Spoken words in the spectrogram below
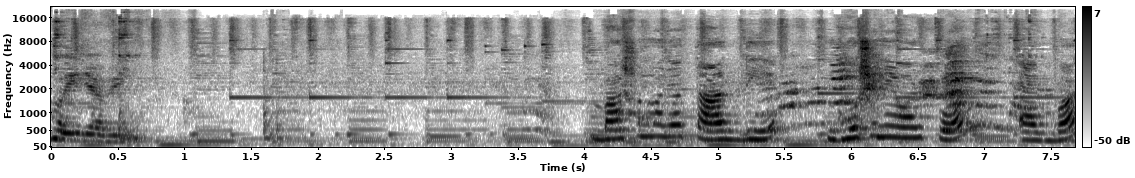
হয়ে যাবে। বাসন মাজার তার দিয়ে ঘষে নেওয়ার পর একবার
